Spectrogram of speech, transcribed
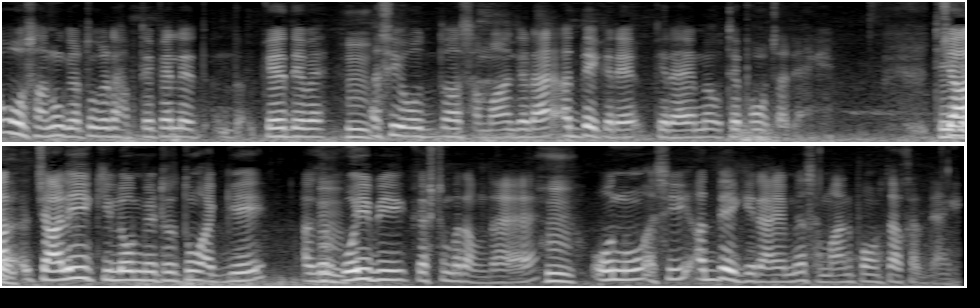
ਤਾਂ ਉਹ ਸਾਨੂੰ ਘਰ ਤੋਂ ਘੱਟ ਹਫ਼ਤੇ ਪਹਿਲੇ ਦ- ਕਹਿ ਦੇਵੇ। ਅਸੀਂ ਉਹਦਾ ਸਮਾਨ ਜਿਹੜਾ ਅੱਧੇ ਕਿਰਾਏ ਮੈਂ ਉੱਥੇ ਪਹੁੰਚਾ ਦਿਆਂਗੇ। 40 ਕਿਲੋਮੀਟਰ ਤੋਂ ਅੱਗੇ ਅਗਰ ਕੋਈ ਵੀ ਕਸਟਮਰ ਆਉਂਦਾ ਹੈ ਉਹਨੂੰ ਅਸੀਂ ਅੱਧੇ ਕਿਰਾਏ ਮੈਂ ਸਮਾਨ ਪਹੁੰਚਦਾ ਕਰ ਦਿਆਂਗੇ।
